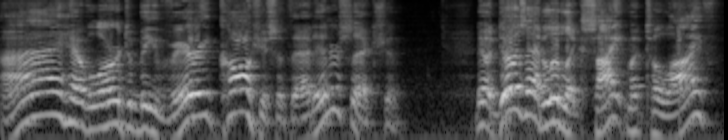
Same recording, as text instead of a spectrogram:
I have learned to be very cautious at that intersection. Now, it does add a little excitement to life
